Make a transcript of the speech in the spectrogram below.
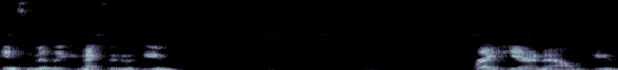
intimately connected with you. Right here and now with you.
